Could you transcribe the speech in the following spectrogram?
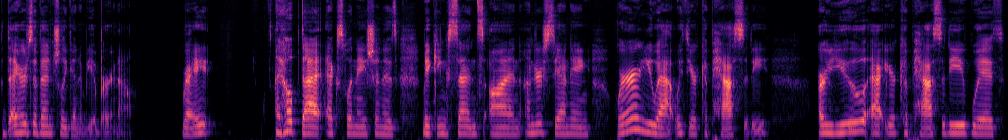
there's eventually going to be a burnout, right? I hope that explanation is making sense on understanding where are you at with your capacity? Are you at your capacity with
